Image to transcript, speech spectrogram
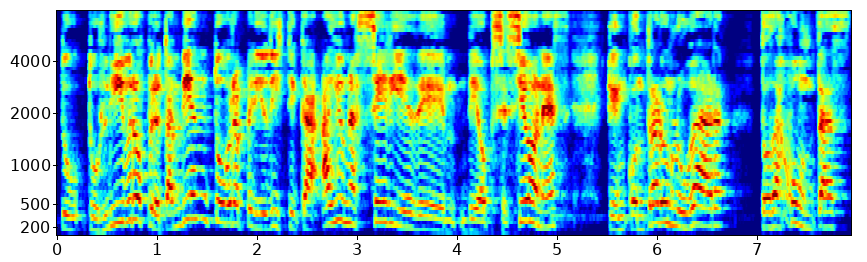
tus libros, pero también tu obra periodística, hay una serie de, de obsesiones que encontraron lugar todas juntas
